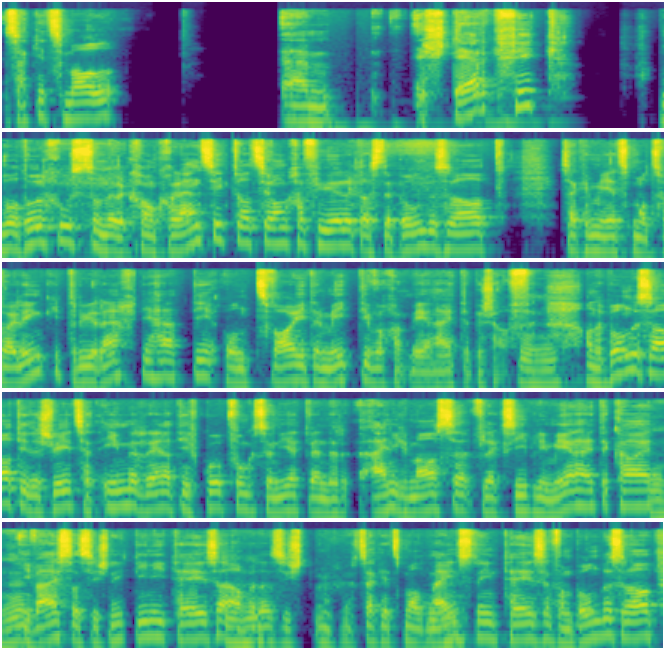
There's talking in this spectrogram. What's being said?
sag jetzt mal, ähm, eine Stärkung wo durchaus zu einer Konkurrenzsituation kann führen kann, dass der Bundesrat, sagen wir jetzt mal zwei Linke, drei Rechte hätte und zwei in der Mitte, die Mehrheiten beschaffen mhm. Und der Bundesrat in der Schweiz hat immer relativ gut funktioniert, wenn er einigermaßen flexible Mehrheiten hatte. Mhm. Ich weiß, das ist nicht deine These, mhm. aber das ist, ich sage jetzt mal, die mhm. Mainstream-These vom Bundesrat,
